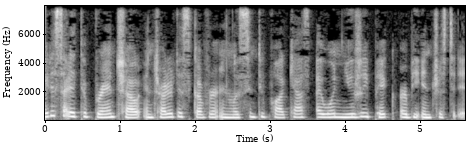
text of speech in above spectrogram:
I decided to branch out and try to discover and listen to podcasts I wouldn't usually pick or be interested in.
